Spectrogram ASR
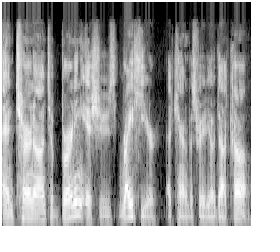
and turn on to burning issues right here at cannabisradio.com.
